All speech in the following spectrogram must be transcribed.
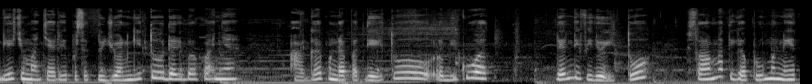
dia cuma cari persetujuan gitu dari bapaknya. Agar pendapat dia itu lebih kuat. Dan di video itu, selama 30 menit,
